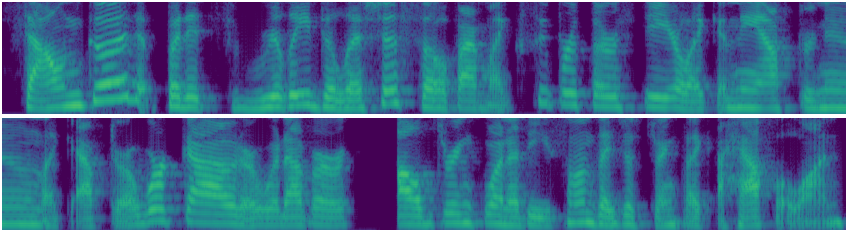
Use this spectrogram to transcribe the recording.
sound good, but it's really delicious. So if I'm like super thirsty or like in the afternoon, like after a workout or whatever, I'll drink one of these. Sometimes I just drink like a half of one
